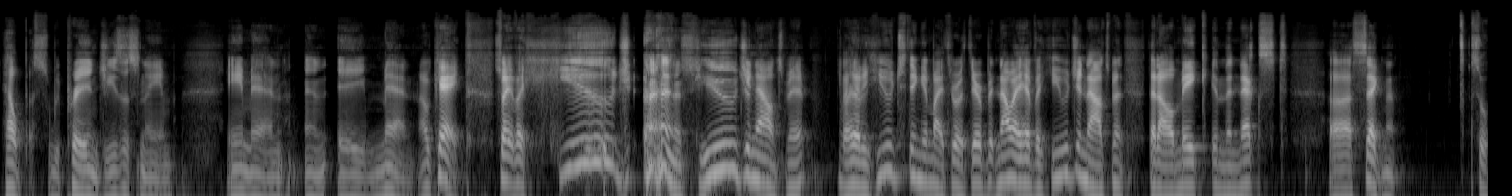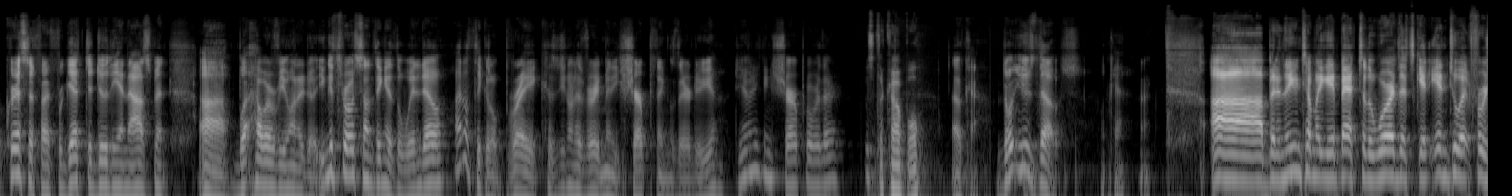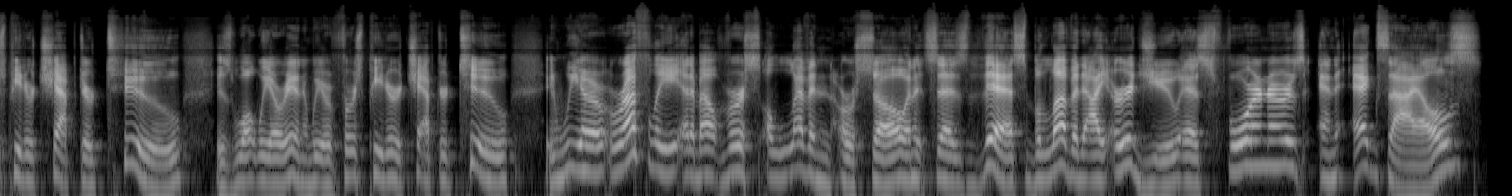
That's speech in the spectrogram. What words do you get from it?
Help us. We pray in Jesus' name. Amen and amen. Okay, so I have a huge, huge announcement. I had a huge thing in my throat there, but now I have a huge announcement that I'll make in the next uh, segment. So, Chris, if I forget to do the announcement, uh, however you want to do it, you can throw something at the window. I don't think it'll break because you don't have very many sharp things there, do you? Do you have anything sharp over there? Just a couple. Okay. Don't use those. Okay. Uh, but in the meantime, we get back to the word. Let's get into it. First Peter chapter two is what we are in, and we are First Peter chapter two, and we are roughly at about verse eleven or so, and it says this: "Beloved, I urge you, as foreigners and exiles."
